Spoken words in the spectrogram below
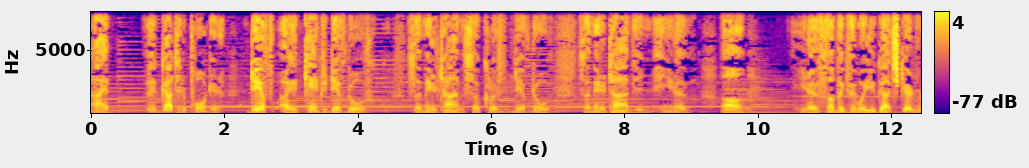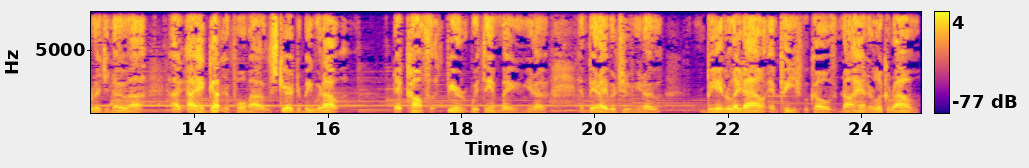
I had got to the point that death, I came to death doors so many times, so close to death doors so many times, and you know, uh, you know, some people say, well, you got scared of religion. No, I, I, I had got to the point where I was scared to be without that confident spirit within me, you know, and being able to, you know, be able to lay down in peace because not having to look around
